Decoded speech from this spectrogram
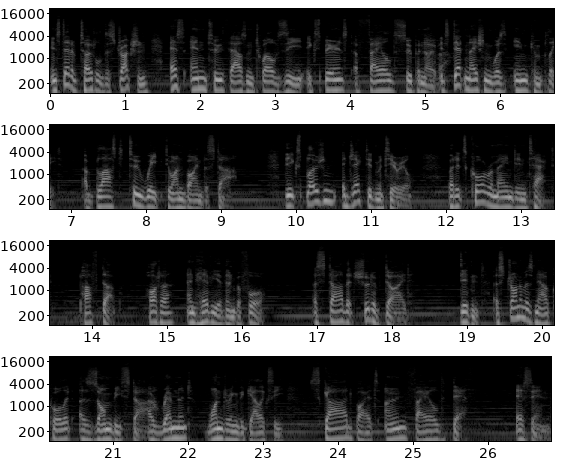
Instead of total destruction, SN 2012Z experienced a failed supernova. Its detonation was incomplete, a blast too weak to unbind the star. The explosion ejected material, but its core remained intact, puffed up, hotter and heavier than before. A star that should have died didn't. Astronomers now call it a zombie star, a remnant wandering the galaxy, scarred by its own failed death. SN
